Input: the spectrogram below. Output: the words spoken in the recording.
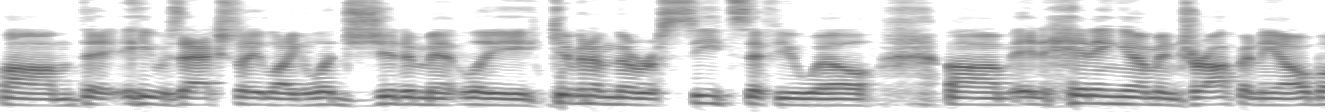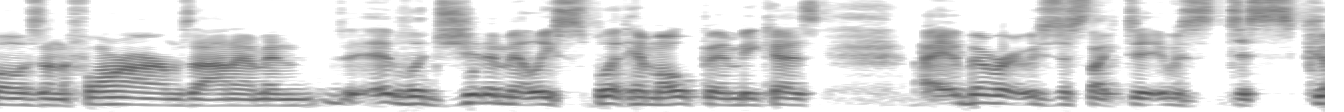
um, that he was actually like legitimately giving him the receipts, if you will, um, and hitting him and dropping the elbows and the forearms on him, and it legitimately split him open because I remember it was just like it was disgusting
